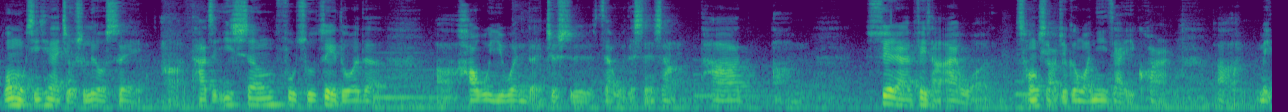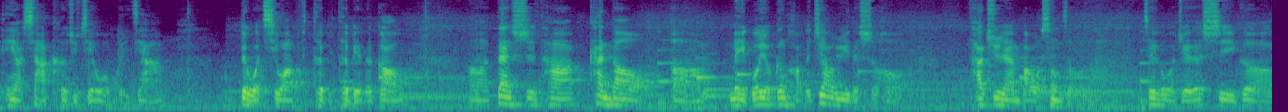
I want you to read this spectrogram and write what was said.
我母亲现在九十六岁啊，她这一生付出最多的啊，毫无疑问的就是在我的身上。她啊，虽然非常爱我，从小就跟我腻在一块儿啊，每天要下课去接我回家，对我期望特别特别的高啊，但是她看到啊美国有更好的教育的时候，她居然把我送走了。这个我觉得是一个。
